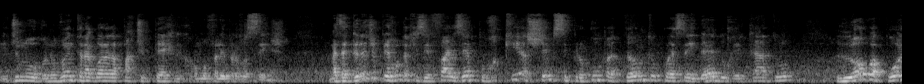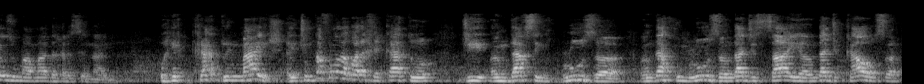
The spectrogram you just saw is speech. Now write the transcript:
e de novo, eu não vou entrar agora na parte técnica, como eu falei para vocês, mas a grande pergunta que se faz é por que a Shem se preocupa tanto com essa ideia do recato logo após uma amada Harsenai? O recato e mais, a gente não está falando agora recato de andar sem blusa, andar com blusa, andar de saia, andar de calça,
